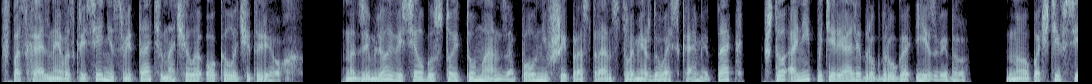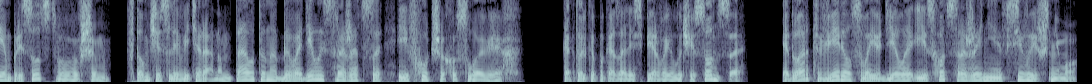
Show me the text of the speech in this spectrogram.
В пасхальное воскресенье светать начало около четырех. Над землей висел густой туман, заполнивший пространство между войсками так, что они потеряли друг друга из виду. Но почти всем присутствовавшим, в том числе ветеранам Таутона, доводилось сражаться и в худших условиях. Как только показались первые лучи солнца, Эдуард верил свое дело и исход сражения Всевышнему,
